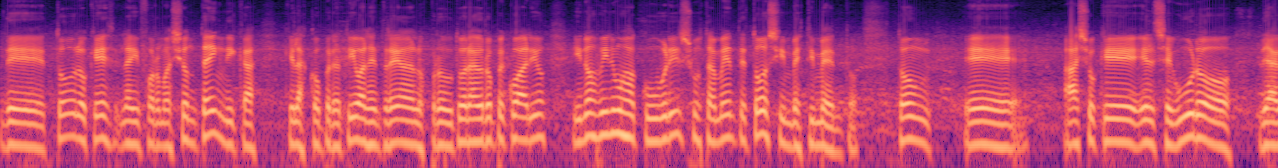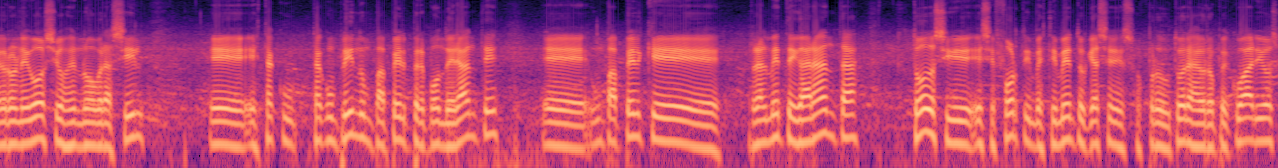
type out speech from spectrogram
de todo lo que es la información técnica que las cooperativas le entregan a los productores agropecuarios y nos vinimos a cubrir justamente todo ese investimento. Entonces, eh, que el seguro de agronegocios en Nuevo Brasil eh, está, está, cumpliendo un papel preponderante, eh, un papel que realmente garanta todo ese, ese fuerte investimento que hacen esos productores agropecuarios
